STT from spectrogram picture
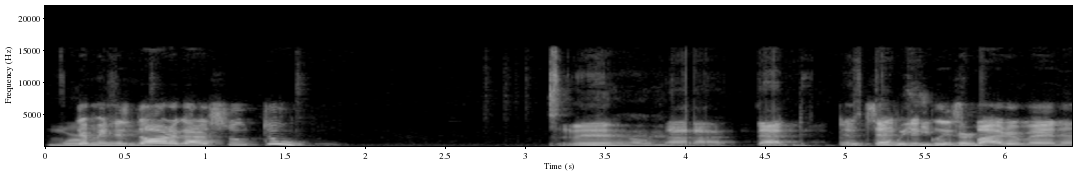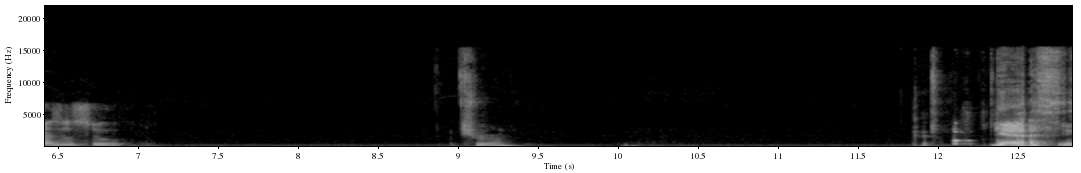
more That means his daughter got a suit too. yeah Nah, that And that's the way he technically, let her- Spider Man has a suit. true Yes. Yeah.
